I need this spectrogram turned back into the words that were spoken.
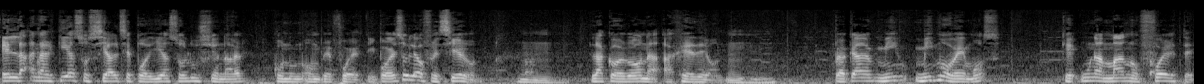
en la anarquía social se podía solucionar con un hombre fuerte y por eso le ofrecieron mm. la corona a Gedeón. Pero acá mismo vemos que una mano fuerte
